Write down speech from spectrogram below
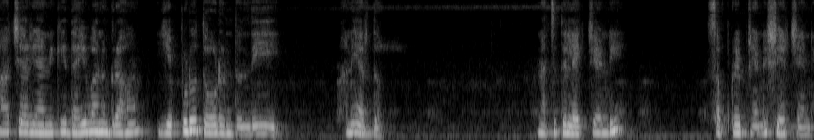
ఆశ్చర్యానికి దైవానుగ్రహం ఎప్పుడూ తోడుంటుంది అని అర్థం. నచ్చితే లైక్ చేయండి సబ్స్క్రైబ్ చేయండి షేర్ చేయండి.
